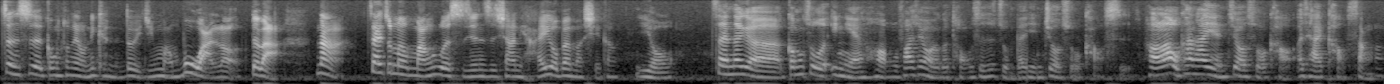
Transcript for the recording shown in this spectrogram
正式的工作内容，你可能都已经忙不完了，对吧？那在这么忙碌的时间之下，你还有办法斜杠？有。在那个工作一年后，我发现我有个同事是准备研究所考试。好了，我看他研究所考，而且还考上了，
